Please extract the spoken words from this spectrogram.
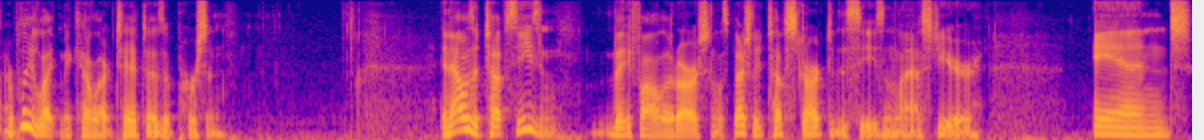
I really like Mikel Arteta as a person. And that was a tough season. They followed Arsenal, especially a tough start to the season last year. And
